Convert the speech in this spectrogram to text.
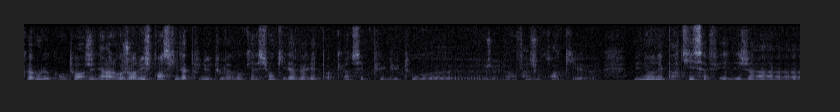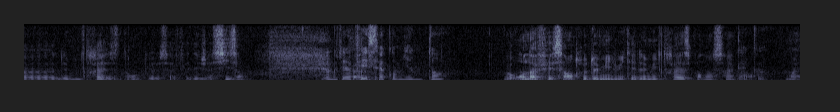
comme le comptoir général. Aujourd'hui, je pense qu'il n'a plus du tout la vocation qu'il avait à l'époque. hein. C'est plus du tout. euh, je- enfin, je crois que. mais nous, on est parti, ça fait déjà euh, 2013, donc euh, ça fait déjà six ans. Donc tu as fait ça combien de temps? On a fait ça entre 2008 et 2013, pendant cinq ans. D'accord. Ouais.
